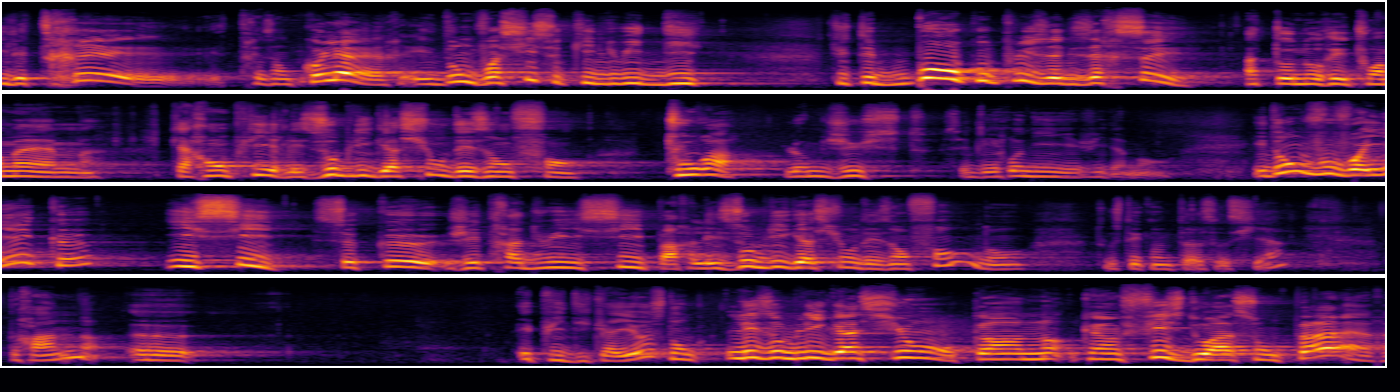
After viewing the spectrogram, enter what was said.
il est très, très en colère. Et donc voici ce qu'il lui dit. Tu t'es beaucoup plus exercé à t'honorer toi-même qu'à remplir les obligations des enfants. Toi, l'homme juste, c'est de l'ironie évidemment. Et donc vous voyez que ici, ce que j'ai traduit ici par les obligations des enfants, dans tous les comptes associés, Dran, euh, et puis Dikaios, donc les obligations qu'un fils doit à son père,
